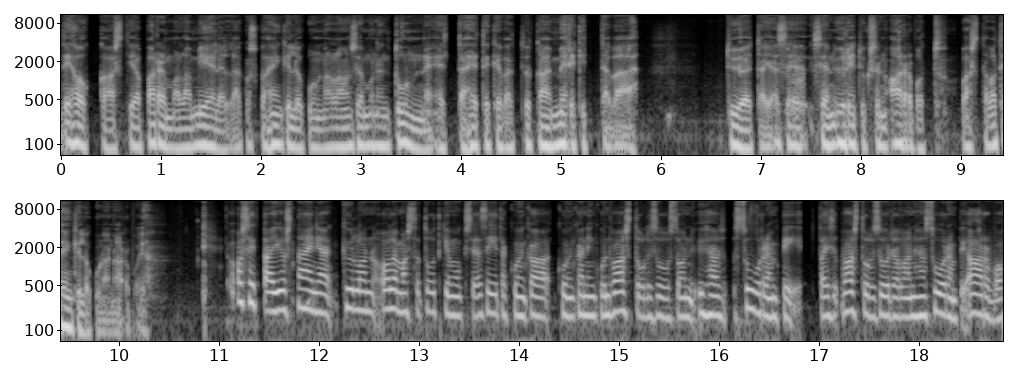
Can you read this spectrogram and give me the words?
tehokkaasti ja paremmalla mielellä, koska henkilökunnalla on semmoinen tunne, että he tekevät jotain merkittävää työtä ja se, sen yrityksen arvot vastaavat henkilökunnan arvoja. Osittain just näin ja kyllä on olemassa tutkimuksia siitä, kuinka, kuinka niin kuin vastuullisuus on yhä suurempi, tai vastuullisuudella on yhä suurempi arvo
